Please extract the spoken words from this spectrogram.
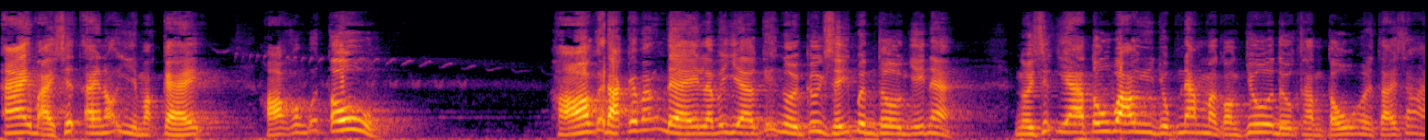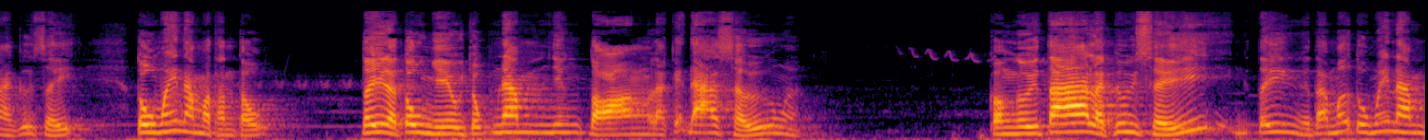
Ai bài xích, ai nói gì mặc kệ, họ không có tu họ có đặt cái vấn đề là bây giờ cái người cư sĩ bình thường vậy nè. Người xuất gia tu bao nhiêu chục năm mà còn chưa được thành tựu, thì tại sao hàng cư sĩ? Tu mấy năm mà thành tựu? Tuy là tu nhiều chục năm, nhưng toàn là cái đa sự không à còn người ta là cư sĩ, tuy người ta mới tu mấy năm,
